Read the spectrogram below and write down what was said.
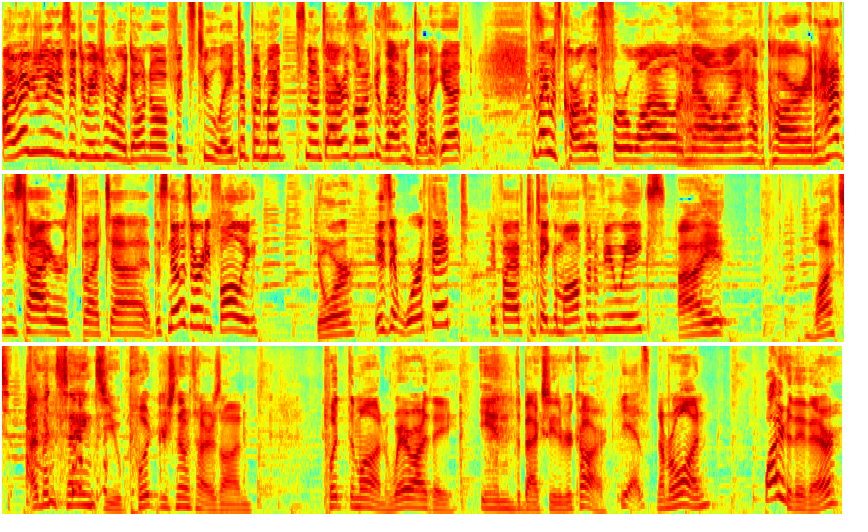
I'm actually in a situation where I don't know if it's too late to put my snow tires on because I haven't done it yet. Because I was carless for a while and now I have a car and I have these tires, but uh, the snow's already falling. Your, Is it worth it if I have to take them off in a few weeks? I, what? I've been saying to you, put your snow tires on. Put them on. Where are they? In the back seat of your car. Yes. Number one, why are they there?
